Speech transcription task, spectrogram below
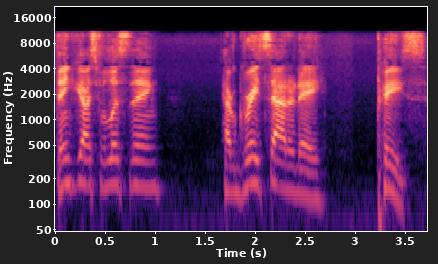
Thank you guys for listening. Have a great Saturday. Peace.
